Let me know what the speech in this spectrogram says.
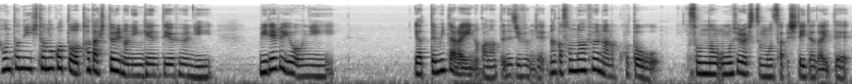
本当に人のことをただ一人の人間っていう風に見れるようにやってみたらいいのかなってね自分で。なんかそんな風なことをそんな面白い質問さしていただいて。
